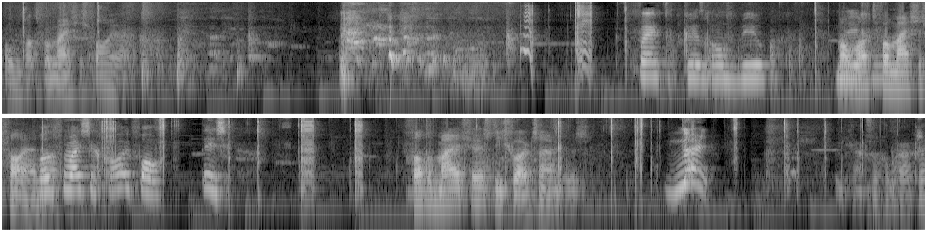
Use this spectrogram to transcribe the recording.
Op wat voor meisjes val jij? Verrekte kut ronddebiel. Maar wat voor meisjes val jij? Nou? Wat voor mij zeg ik val? Ik val. Deze. Valt op meisjes die zwart zijn dus. Nee! Die ga ik zo gebruiken.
